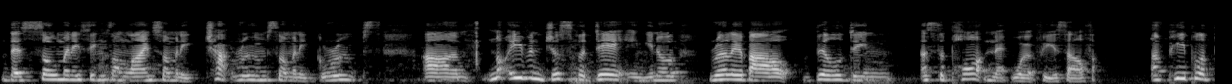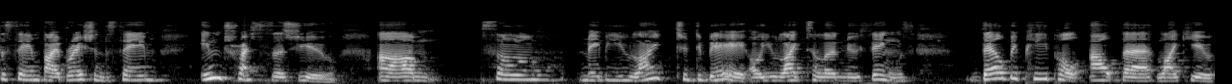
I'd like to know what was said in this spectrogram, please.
There's so many things online so many chat rooms so many groups. Um, not even just for dating you know really about building a support network for yourself of people of the same vibration, the same interests as you. Um, so maybe you like to debate or you like to learn new things. There'll be people out there like you.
